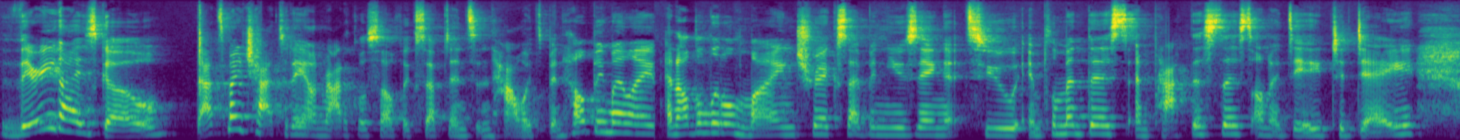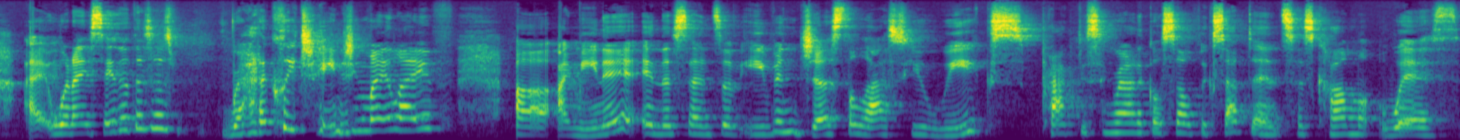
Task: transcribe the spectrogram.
there you guys go that's my chat today on radical self acceptance and how it's been helping my life and all the little mind tricks I've been using to implement this and practice this on a day to day. When I say that this is radically changing my life, uh, I mean it in the sense of even just the last few weeks, practicing radical self acceptance has come with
